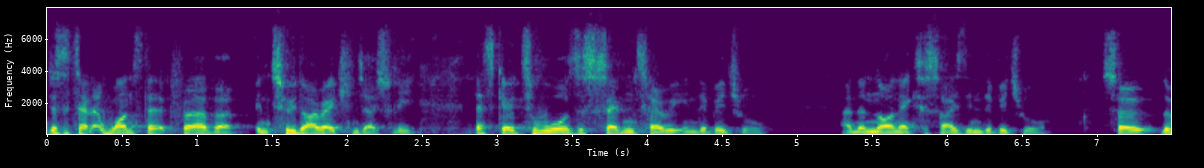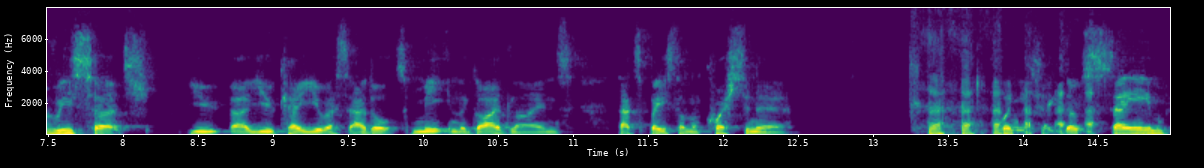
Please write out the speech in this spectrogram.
just to take that one step further in two directions, actually, let's go towards the sedentary individual and the non-exercised individual. So the research U, uh, UK, US adults meet in the guidelines, that's based on a questionnaire. when you take those same,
